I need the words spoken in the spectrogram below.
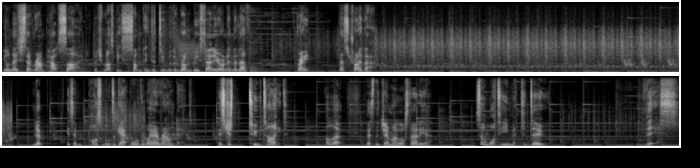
You'll notice a ramp outside, which must be something to do with the run boost earlier on in the level. Great, let's try that. Nope, it's impossible to get all the way around it. It's just too tight. Oh look, there's the gem I lost earlier. So what are you meant to do? This.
